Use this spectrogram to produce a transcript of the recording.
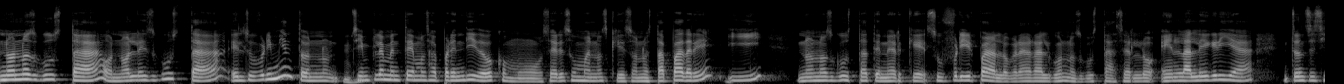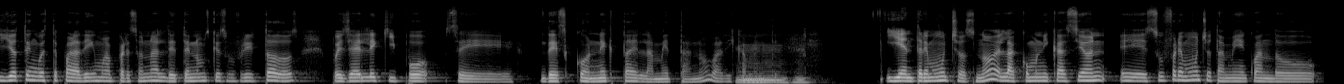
no nos gusta o no les gusta el sufrimiento. Simplemente hemos aprendido como seres humanos que eso no está padre y no nos gusta tener que sufrir para lograr algo, nos gusta hacerlo en la alegría. Entonces, si yo tengo este paradigma personal de tenemos que sufrir todos, pues ya el equipo se desconecta de la meta, ¿no? Básicamente. Y entre muchos, ¿no? La comunicación eh, sufre mucho también cuando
